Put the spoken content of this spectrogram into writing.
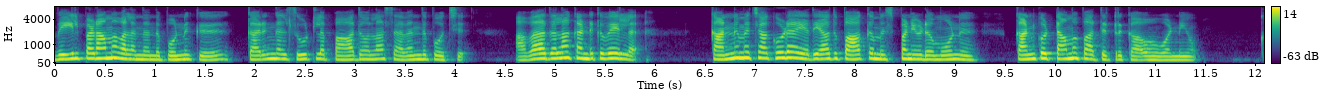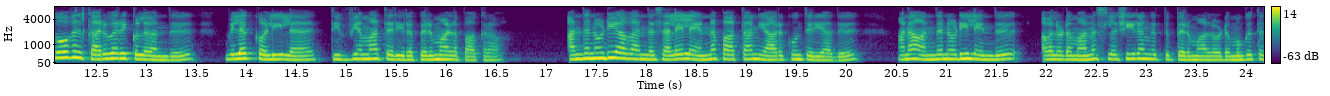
வெயில் படாமல் வளர்ந்த அந்த பொண்ணுக்கு கருங்கல் சூட்டில் பாதம்லாம் செவந்து போச்சு. அவ அதெல்லாம் கண்டுக்கவே இல்லை. கண்ணு மிச்சா கூட எதையாவது பார்க்க மிஸ் பண்ணிவிடுமோன்னு கண் கொட்டாமல் பார்த்துட்ருக்கா அவன் ஒவ்வொன்றையும் கோவில் கருவறைக்குள்ளே வந்து விளக்கொலியில் திவ்யமாக தெரிகிற பெருமாளை பார்க்குறா. அந்த நொடி அவள் அந்த சிலையில் என்ன பார்த்தான்னு யாருக்கும் தெரியாது. ஆனால் அந்த நொடியிலேருந்து அவளோட மனசில் ஸ்ரீரங்கத்து பெருமாளோட முகத்தை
